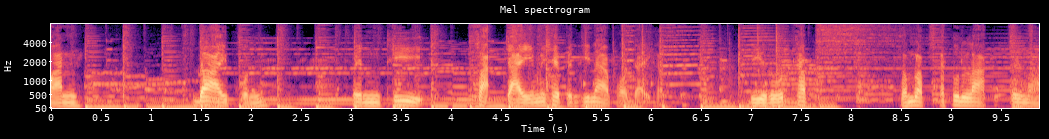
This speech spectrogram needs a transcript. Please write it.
มันได้ผลเป็นที่สะใจไม่ใช่เป็นที่น่าพอใจครับ ดีรูทครับ สำหรับกระตุ้นรากต้นไม้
